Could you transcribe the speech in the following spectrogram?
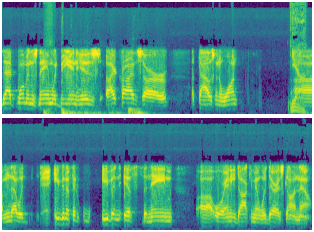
that woman's name would be in his archives are a thousand and one. Yeah. Um, that would even if it even if the name uh, or any document was there is gone now.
